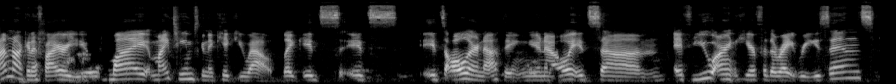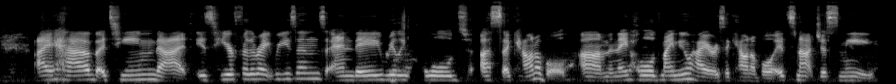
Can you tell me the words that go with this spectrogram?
i'm not going to fire you. My my team's going to kick you out. Like it's it's it's all or nothing you know? It's um if you aren't here for the right reasons i have a team that is here for the right reasons and they really hold us accountable um, and they hold my new hires accountable. It's not just me.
